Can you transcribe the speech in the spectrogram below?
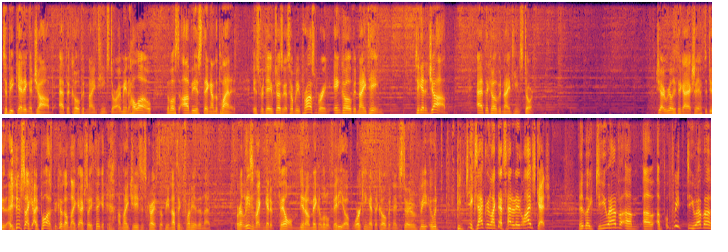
to be getting a job at the COVID nineteen store. I mean, hello, the most obvious thing on the planet is for Dave Juskow, somebody prospering in COVID nineteen, to get a job at the COVID 19 store. Gee, I really think I actually have to do that. It's like I paused because I'm like actually thinking, I'm like, Jesus Christ, there'll be nothing funnier than that. Or at least if I can get it filmed, you know, make a little video of working at the COVID 19 store, it would be, it would be exactly like that Saturday Night Live sketch. Like, do you have um a, a do you have a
